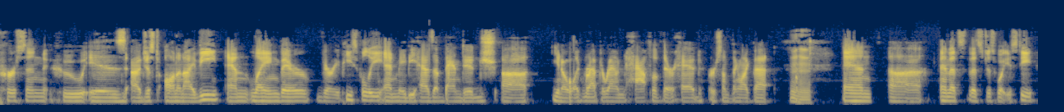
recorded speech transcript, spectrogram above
person who is uh, just on an IV and laying there very peacefully, and maybe has a bandage, uh, you know, like wrapped around half of their head or something like that. Mhm. And uh, and that's that's just what you see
